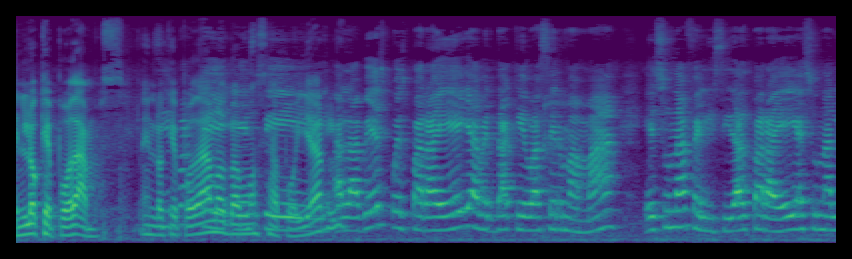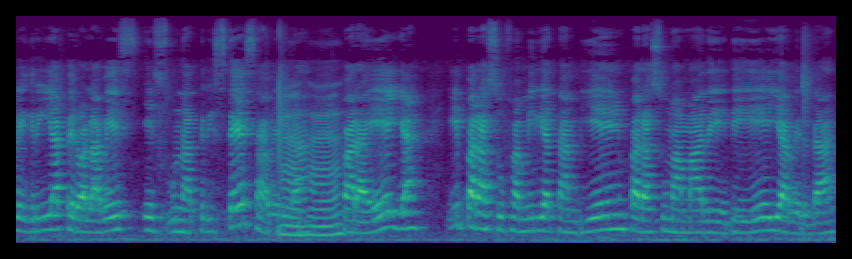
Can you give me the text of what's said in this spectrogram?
en lo que podamos en lo Sí, que podamos vamos a este, apoyarla A la vez, pues para ella, ¿verdad? Que va a ser mamá, es una felicidad para ella, es una alegría, pero a la vez es una tristeza, ¿verdad? Para ella y para su familia también, para su mamá de, de ella, ¿verdad?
